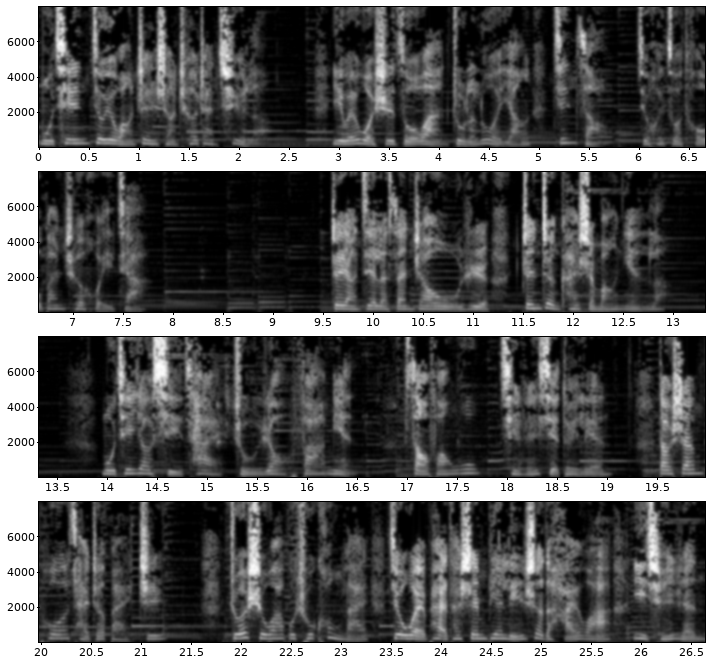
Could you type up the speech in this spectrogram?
母亲就又往镇上车站去了，以为我是昨晚住了洛阳，今早就会坐头班车回家。这样接了三朝五日，真正开始忙年了。母亲要洗菜、煮肉、发面，扫房屋，请人写对联，到山坡采折柏枝，着实挖不出空来，就委派他身边邻舍的孩娃一群人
